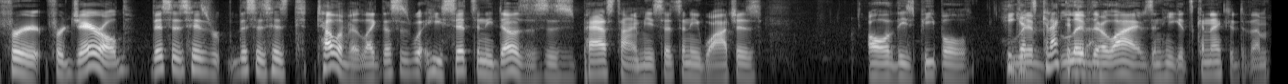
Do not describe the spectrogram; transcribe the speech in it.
for for Gerald, this is his this is his t- tell of it. Like this is what he sits and he does. This is his pastime. He sits and he watches all of these people He gets live, connected to live their lives and he gets connected to them.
